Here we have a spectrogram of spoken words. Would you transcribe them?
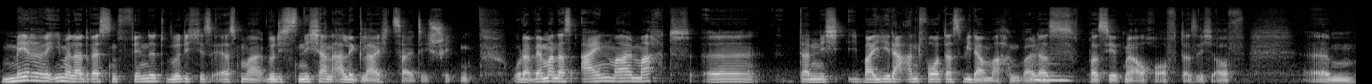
mehrere E-Mail-Adressen findet, würde ich es erstmal, würde ich es nicht an alle gleichzeitig schicken. Oder wenn man das einmal macht, äh, dann nicht bei jeder Antwort das wieder machen, weil mhm. das passiert mir auch oft, dass ich auf ähm,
